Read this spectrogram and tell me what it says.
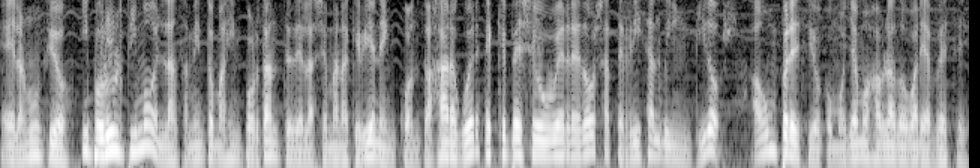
el anuncio y por último, el lanzamiento más importante de la semana que viene en cuanto a hardware es que PSVR 2 aterriza el 22 a un precio como ya hemos hablado varias veces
